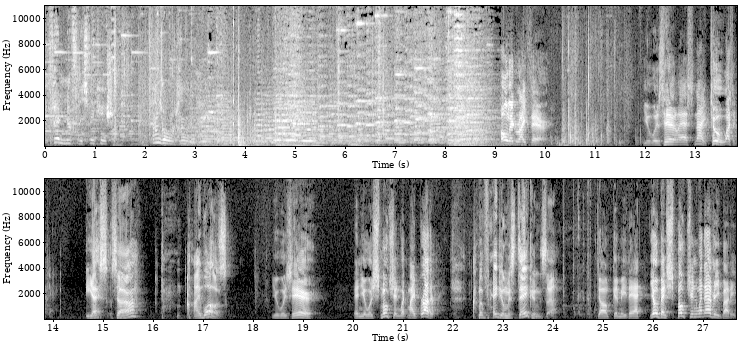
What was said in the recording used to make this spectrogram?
I've had enough of this vacation. I'm going home. Hold it right there. You was here last night, too, wasn't you? Yes, sir. I was. You was here, and you was smooching with my brother. I'm afraid you're mistaken, sir. Don't give me that. You've been smooching with everybody.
